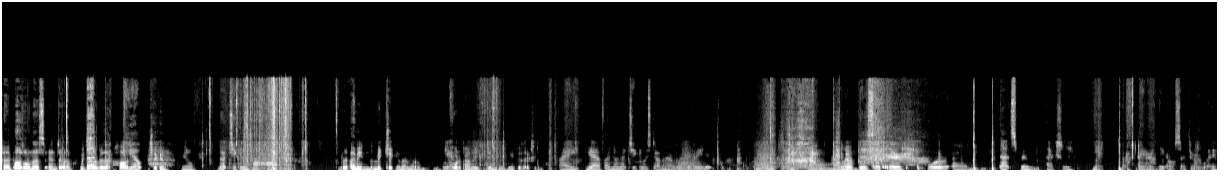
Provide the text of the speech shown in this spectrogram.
kind of pause on this, and uh, we deliver that hot Yep. chicken. You know, That chicken is not hot. The- I mean the McChicken and um, Yeah. quarter pounder. You didn't eat it actually. I, yeah, if I'd known that chicken was down there, I wouldn't have ate it. I Yeah. left this up there for, um, that spoon, actually. Yeah. And everything else I threw away.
